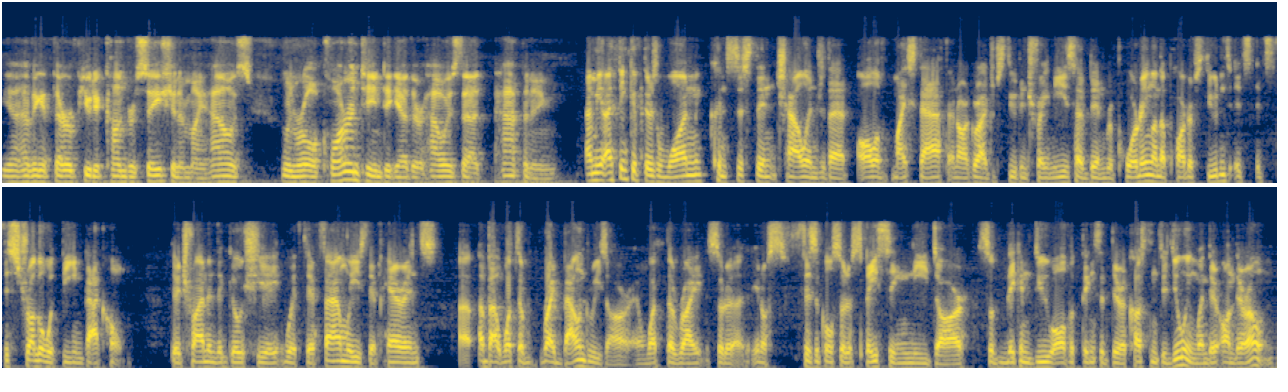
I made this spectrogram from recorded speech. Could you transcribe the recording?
Yeah, having a therapeutic conversation in my house when we're all quarantined together, how is that happening? I mean, I think if there's one consistent challenge that all of my staff and our graduate student trainees have been reporting on the part of students, it's it's the struggle with being back home. They're trying to negotiate with their families, their parents, uh, about what the right boundaries are and what the right sort of you know physical sort of spacing needs are so they can do all the things that they're accustomed to doing when they're on their own.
